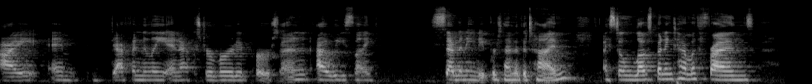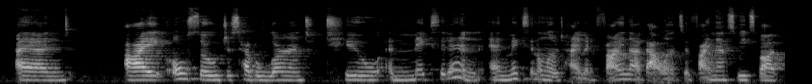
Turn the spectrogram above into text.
I am definitely an extroverted person, at least like 70 80% of the time. I still love spending time with friends. And I also just have learned to mix it in and mix in alone time and find that balance and find that sweet spot.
